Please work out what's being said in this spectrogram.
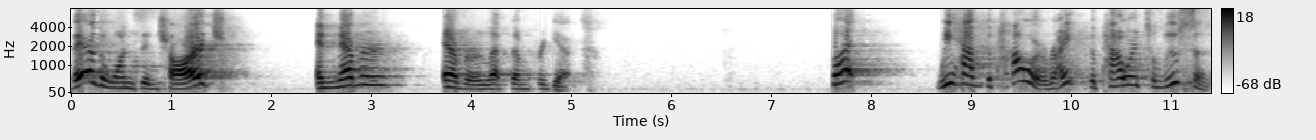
they're the ones in charge, and never, ever let them forget. But we have the power, right? The power to loosen.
